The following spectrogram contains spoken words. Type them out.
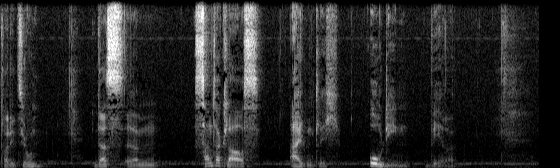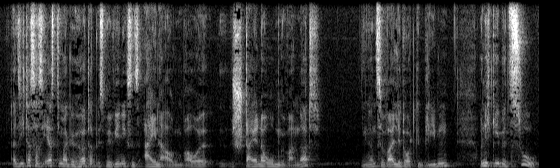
Tradition, dass ähm, Santa Claus eigentlich Odin wäre. Als ich das das erste Mal gehört habe, ist mir wenigstens eine Augenbraue steil nach oben gewandert. Eine ganze Weile dort geblieben. Und ich gebe zu,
